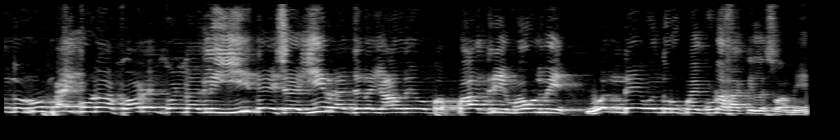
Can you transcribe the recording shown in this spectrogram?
ಒಂದು ರೂಪಾಯಿ ಕೂಡ ಫಾರಿನ್ ಫಂಡ್ ಆಗಲಿ, ಈ ದೇಶ, ಈ ರಾಜ್ಯದ ಯಾವುದೇ ಒಬ್ಬ ಪಾದ್ರಿ, ಮೌಲ್ವಿ ಒಂದೇ ಒಂದು ರೂಪಾಯಿ ಕೂಡ ಹಾಕಿಲ್ಲ ಸ್ವಾಮಿ.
